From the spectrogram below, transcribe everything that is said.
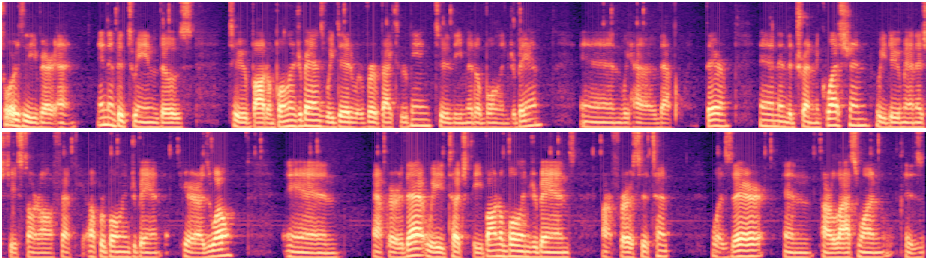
towards the very end. And in between those two bottom Bollinger Bands, we did revert back to the mean to the middle Bollinger Band and we have that point there. And in the trend in question, we do manage to start off at the upper Bollinger Band here as well. And after that, we touch the bottom Bollinger Bands. Our first attempt was there, and our last one is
